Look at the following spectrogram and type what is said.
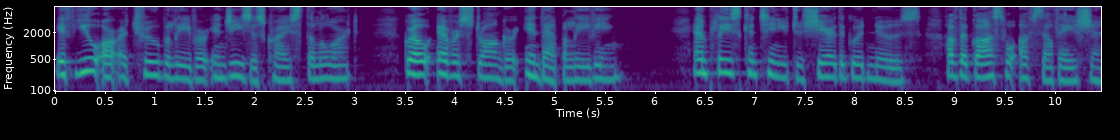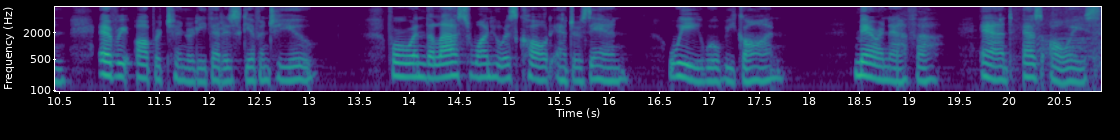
If you are a true believer in Jesus Christ the Lord, grow ever stronger in that believing. And please continue to share the good news of the gospel of salvation every opportunity that is given to you. For when the last one who is called enters in, we will be gone. Maranatha, and as always,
